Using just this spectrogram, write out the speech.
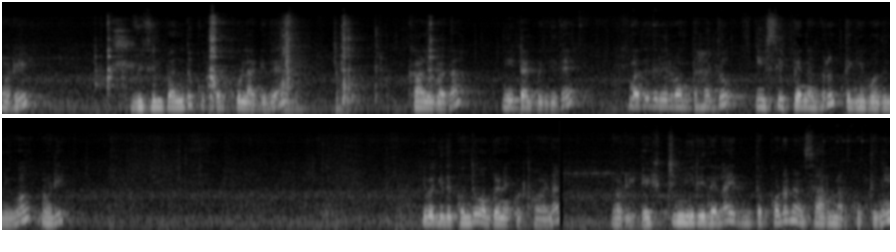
ನೋಡಿ, ವಿಸಿಲ್ ಬಂದು ಕುಕ್ಕರ್ ಕೂಲಾಗಿದೆ ಕಾಳು ಇವಾಗ ನೀಟಾಗಿ ಬೆಂದಿದೆ. ಮಧ್ಯದಲ್ಲಿರುವಂತಹದ್ದು ಈ ಸಿಪ್ಪೆನಾದರೂ ತೆಗಿಬೋದು ನೀವು, ನೋಡಿ. ಇವಾಗ ಇದಕ್ಕೊಂದು ಒಗ್ಗರಣೆ ಕೊಟ್ಕೊಳ್ಳೋಣ. ನೋಡಿ, ಎಷ್ಟು ನೀರಿದೆಲ್ಲ ಇದನ್ನು ತಕ್ಕೊಂಡು ನಾನು ಸಾರು ಮಾಡ್ಕೊತೀನಿ.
